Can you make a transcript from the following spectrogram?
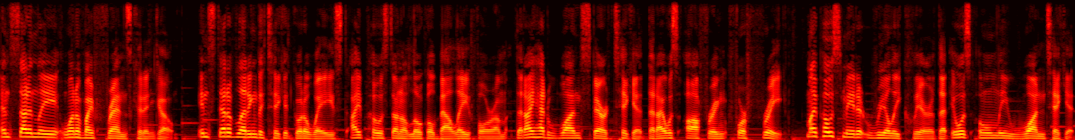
and suddenly one of my friends couldn't go. Instead of letting the ticket go to waste, I post on a local ballet forum that I had one spare ticket that I was offering for free. My post made it really clear that it was only one ticket,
